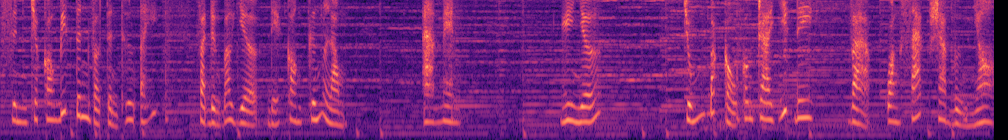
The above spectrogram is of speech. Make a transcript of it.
xin cho con biết tin vào tình thương ấy, và đừng bao giờ để con cứng lòng. Amen. Ghi nhớ, chúng bắt cậu con trai giết đi và quan sát ra vườn nho.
